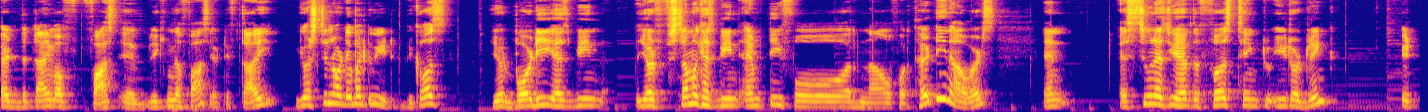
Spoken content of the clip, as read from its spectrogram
at the time of fast uh, breaking the fast at iftari you are still not able to eat because your body has been your stomach has been empty for now for 13 hours and as soon as you have the first thing to eat or drink it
